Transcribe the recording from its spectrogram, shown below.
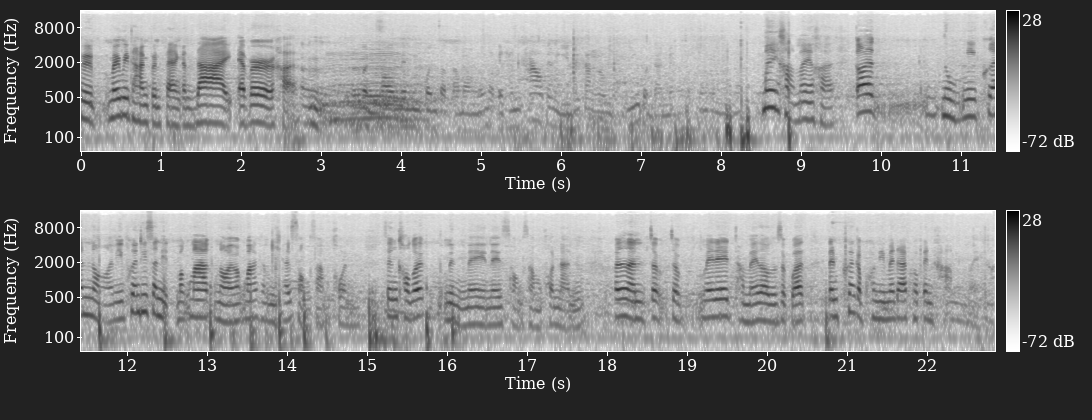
คือไม่มีทางเป็นแฟนกันได้ ever ค่ะเออเหมือนพอเป็นคนจับตามองแล้วแบบไปทานข้าวเป็นอย่างนี้ด้วยกันเรายิ่งกดดันไหมครับกับเรื่องนี้ไม่ค่ะไม่ค่ะ ก็หนูมีเพื่อนน้อยมีเพื่อนที่สนิทมากๆ น้อยมากๆค่ะมีแค่สองสามคน ซึ่งเขาก็หนึ่งในในสองสามคนนั้น เพราะฉะนั้นจะจะไม่ได้ทำให้เรารู้สึกว่าเป็นเพื่อนกับคนนี้ไม่ได้เพราะเป็นข่าวไม่ค่ะ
